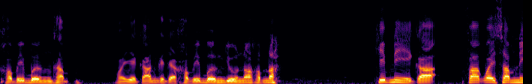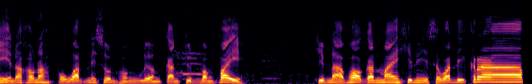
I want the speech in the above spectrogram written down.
เข้าไปเบิ่งครับพยาการก็จะเข้าไปเบิ่งอยู่เนาะครับเนาะคลิปนี้ก็ฝากไว้ซ้ำนี่เนาะครับเนาะประวัติในส่วนของเรื่องการจุดบังไฟ คลิปหน้าพ่อกันไหมคลิปนี้สวัสดีครับ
